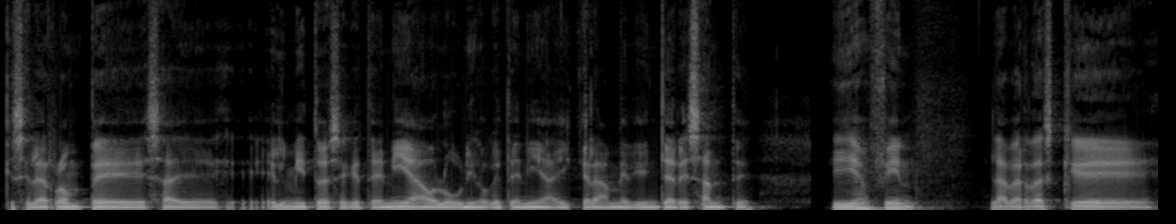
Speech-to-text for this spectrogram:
que se le rompe esa- el mito ese que tenía o lo único que tenía y que era medio interesante. Y en fin, la verdad es que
